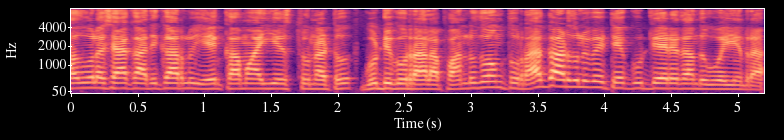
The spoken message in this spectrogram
చదువుల శాఖ అధికారులు ఏం కమాయి చేస్తున్నట్టు? గుడ్డి గుర్రాల పనులు దోముతురా గాడుదులు పెట్టే గుడ్డేరేదందుకు పోయినరా?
